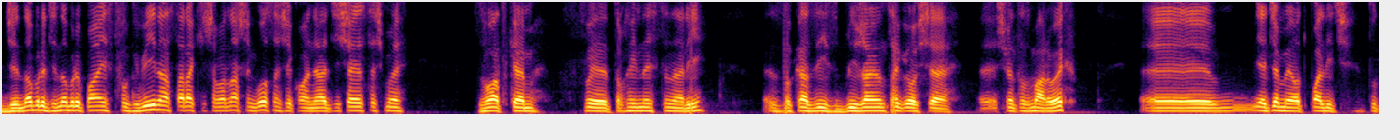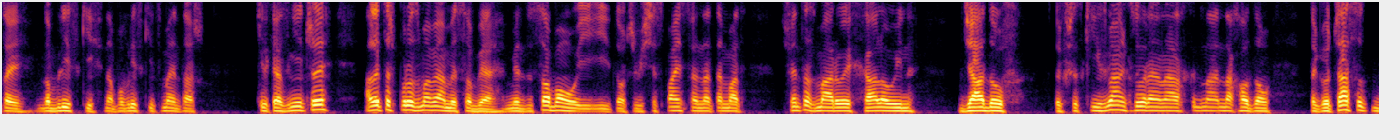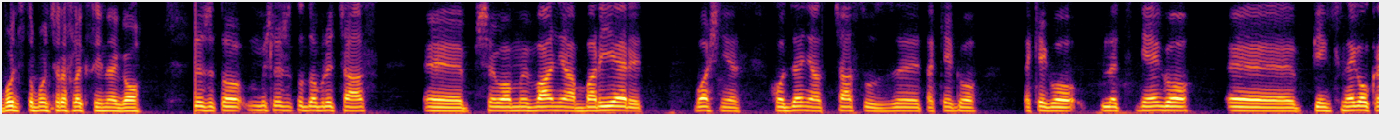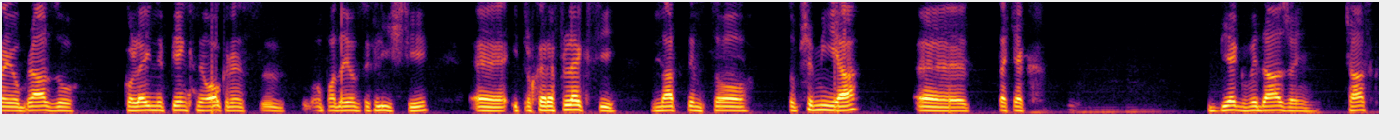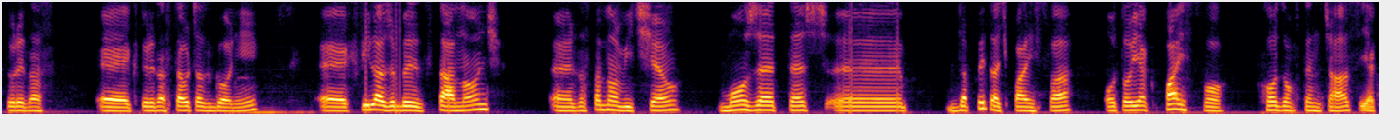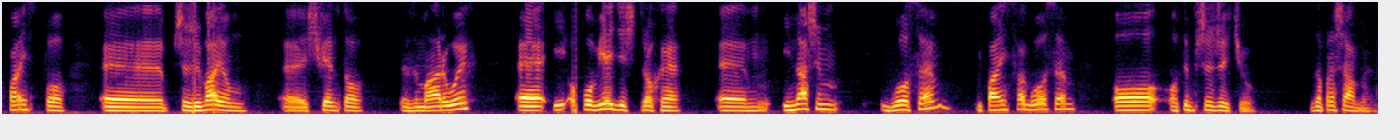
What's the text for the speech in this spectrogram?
Dzień dobry, dzień dobry Państwu. Gmina Stara Kiszowa naszym głosem się kłania. Dzisiaj jesteśmy z Władkiem w trochę innej scenerii z okazji zbliżającego się e, Święta Zmarłych. E, Jedziemy odpalić tutaj do bliskich, na pobliski cmentarz kilka zniczy, ale też porozmawiamy sobie między sobą i, to oczywiście z Państwem na temat Święta Zmarłych, Halloween, dziadów, tych wszystkich zmian, które na, na, nachodzą, tego czasu bądź co bądź refleksyjnego. Myślę, że to, myślę, że to dobry czas e, przełamywania bariery właśnie wchodzenia z czasu z takiego, takiego letniego, e, pięknego krajobrazu, kolejny piękny okres e, opadających liści i trochę refleksji nad tym, co, co przemija, tak jak bieg wydarzeń, czas, który nas, który nas cały czas goni, chwila, żeby stanąć, e, zastanowić się, może też e, zapytać Państwa o to, jak Państwo wchodzą w ten czas, jak Państwo e, przeżywają e, święto zmarłych e, i opowiedzieć trochę i naszym głosem, i Państwa głosem o, o tym przeżyciu. Zapraszamy.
